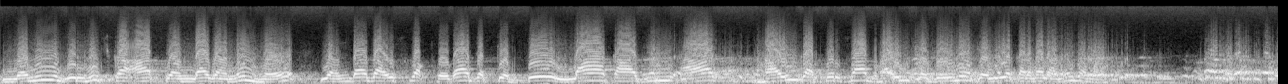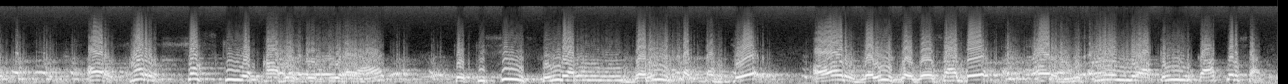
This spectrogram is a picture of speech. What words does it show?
نمی یعنی ذلحج کا آپ کو اندازہ نہیں ہے، یہ اندازہ اس وقت ہوگا جبکہ دو لاکھ آدمی آج بھائی کا پرسا بھائی کو دینے کے لیے کربلا میں جمع اور ہر شخص کی یہ خواہش ہوتی ہے آج کہ کسی صورت ضرور تک پہنچے اور ضعیف کو دوسا دے اور مسلم میں عقیل کا پرسا دے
